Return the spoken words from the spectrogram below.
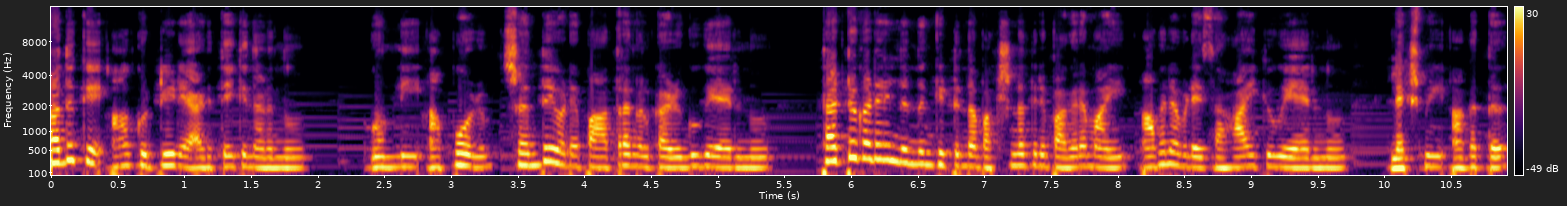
പതുക്കെ ആ കുട്ടിയുടെ അടുത്തേക്ക് നടന്നു. ഉണ്ണി അപ്പോഴും ശ്രദ്ധയോടെ പാത്രങ്ങൾ കഴുകുകയായിരുന്നു. തട്ടുകടയിൽ നിന്നും കിട്ടുന്ന ഭക്ഷണത്തിന് പകരമായി അവൻ അവിടെ സഹായിക്കുകയായിരുന്നു. ലക്ഷ്മി അകത്ത്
